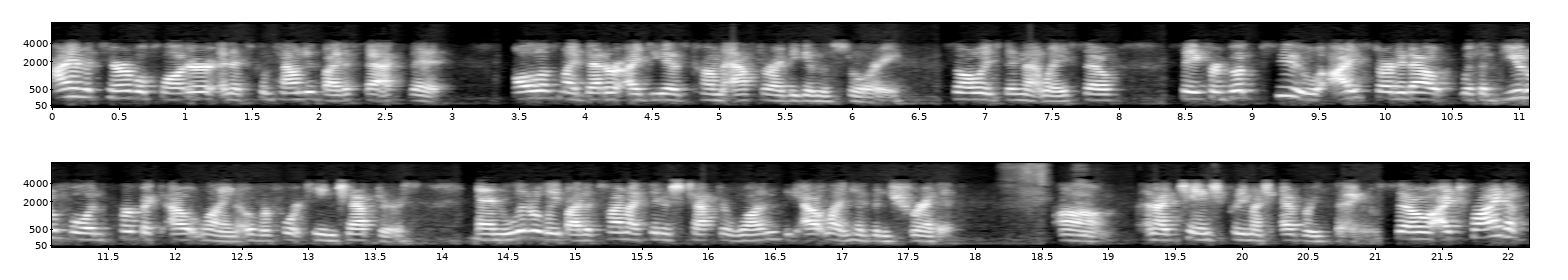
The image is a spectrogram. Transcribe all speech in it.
I am a terrible plotter, and it's compounded by the fact that all of my better ideas come after I begin the story. It's always been that way. So, say for book two, I started out with a beautiful and perfect outline over 14 chapters, and literally by the time I finished chapter one, the outline had been shredded. Um, and I changed pretty much everything. So I try to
